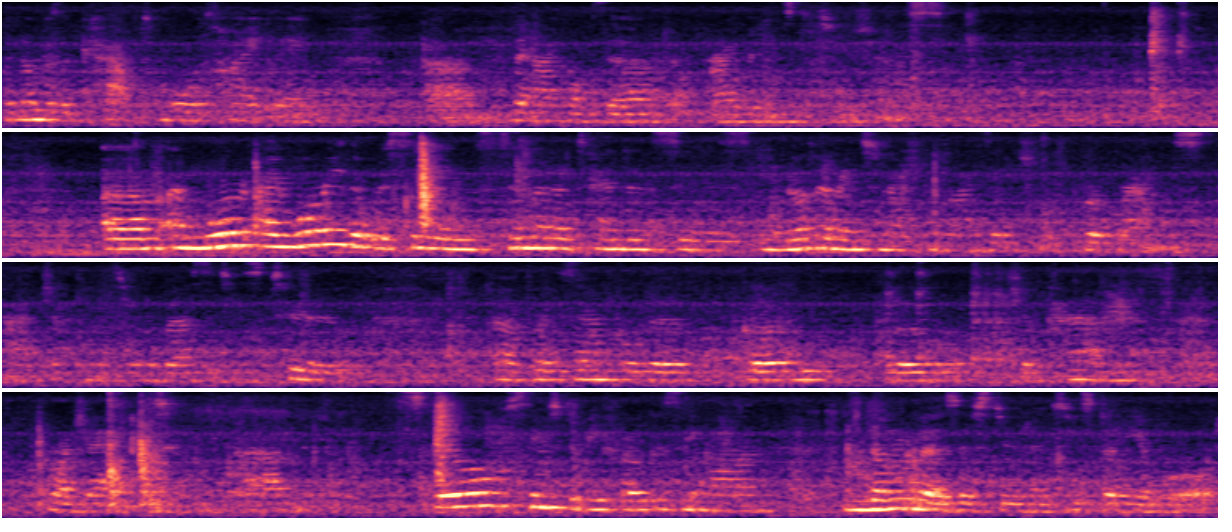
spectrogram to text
the numbers are capped more tightly um, than I've observed at private institutions. Um, I'm wor I worry that we're seeing similar tendencies in other internationalization programs at Japanese universities too. Uh, for example, the Go Global Japan project um, still seems to be focusing on numbers of students who study abroad.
